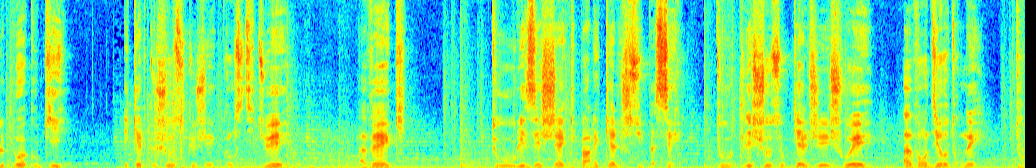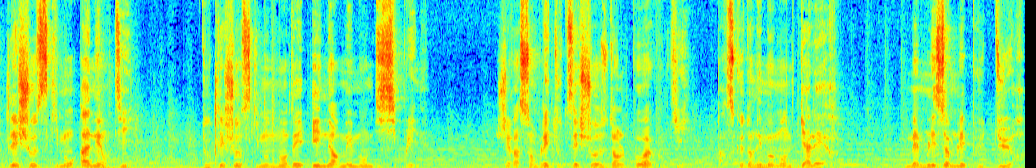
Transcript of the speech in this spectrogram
Le pot à cookies est quelque chose que j'ai constitué avec tous les échecs par lesquels je suis passé, toutes les choses auxquelles j'ai échoué avant d'y retourner, toutes les choses qui m'ont anéanti, toutes les choses qui m'ont demandé énormément de discipline. J'ai rassemblé toutes ces choses dans le pot à cookies, parce que dans les moments de galère, même les hommes les plus durs,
